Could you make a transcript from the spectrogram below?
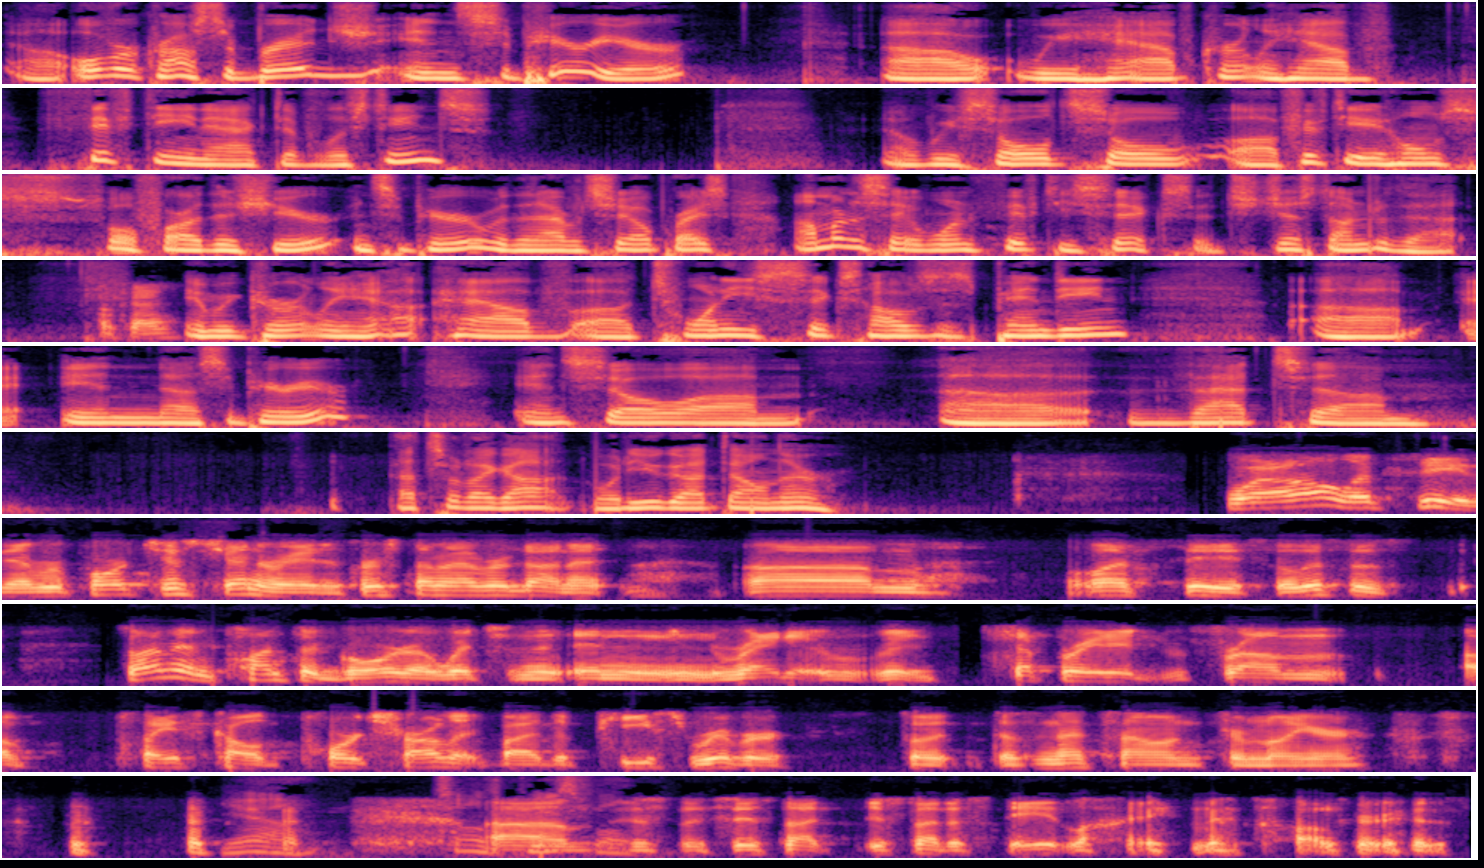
Uh, over across the bridge in Superior, uh, we have currently have 15 active listings. Uh, we sold so uh, 58 homes so far this year in Superior with an average sale price. I'm going to say 156. It's just under that. Okay. And we currently ha- have uh, 26 houses pending in Superior, and so um, that. Um, that's what I got. What do you got down there? Well, let's see. The report just generated. First time I've ever done it. Um, let's see. So this is. So I'm in Punta Gorda, which in, in right separated from a place called Port Charlotte by the Peace River. So doesn't that sound familiar? Yeah, sounds um, just, it's just not it's not a state line. That's all there is.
